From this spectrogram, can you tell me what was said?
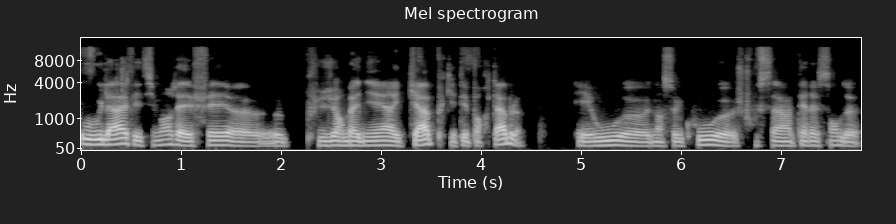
où là, effectivement, j'avais fait plusieurs bannières et capes qui étaient portables et où, d'un seul coup, je trouve ça intéressant de,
